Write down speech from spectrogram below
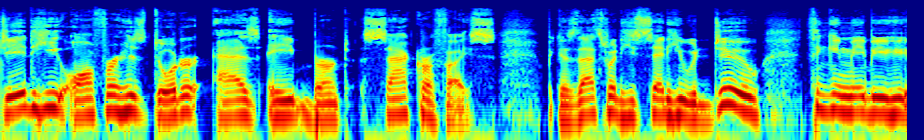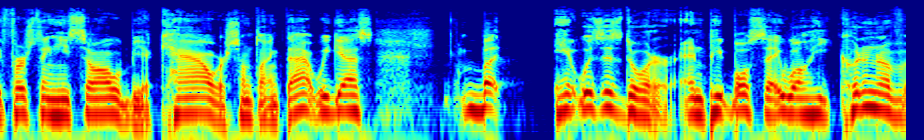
did he offer his daughter as a burnt sacrifice? Because that's what he said he would do, thinking maybe the first thing he saw would be a cow or something like that, we guess. But it was his daughter. And people say, well, he couldn't have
